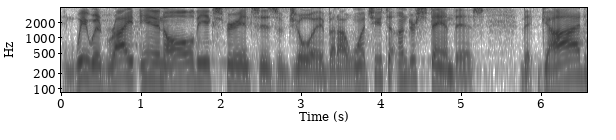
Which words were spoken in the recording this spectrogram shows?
and we would write in all the experiences of joy. But I want you to understand this that God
